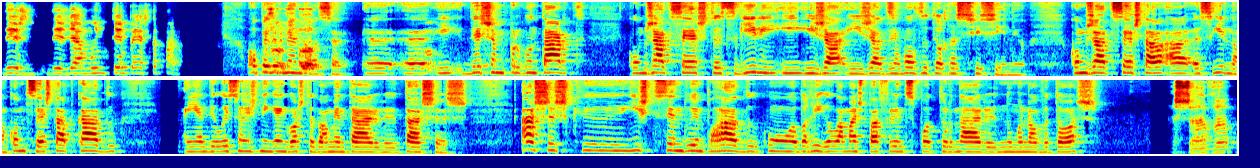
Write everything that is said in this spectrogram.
desde, desde há muito tempo a esta parte. Oh Pedro Mendonça, uh, uh, deixa-me perguntar-te, como já disseste a seguir e, e, e, já, e já desenvolves o teu raciocínio, como já disseste a, a, a seguir, não, como disseste há bocado, em ano de eleições ninguém gosta de aumentar taxas Achas que isto sendo empurrado com a barriga lá mais para a frente se pode tornar numa nova tosse? Achava,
